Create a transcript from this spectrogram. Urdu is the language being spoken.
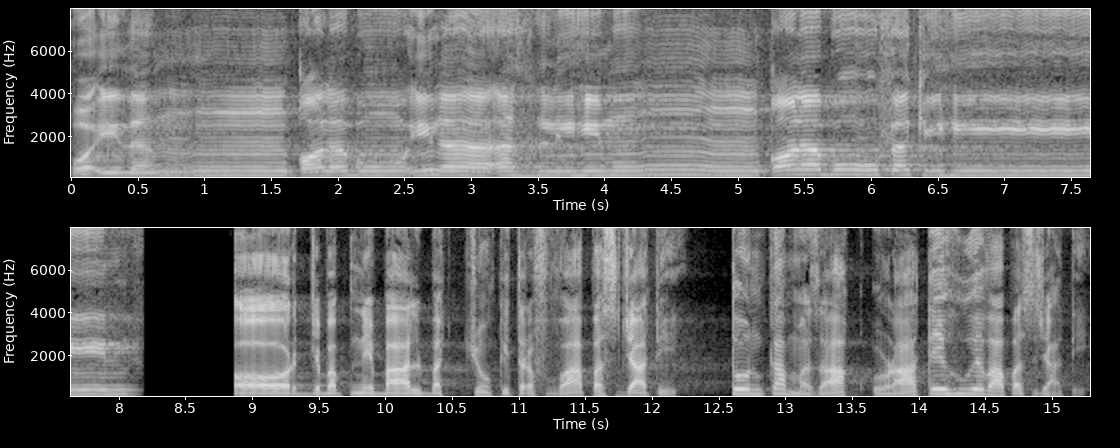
وَإِذَا انقلبوا إِلَىٰ أَهْلِهِمْ انقلبوا فَكِهِينَ اور جب اپنے بال بچوں کی طرف واپس جاتے تو ان کا مذاق اڑاتے ہوئے واپس جاتے۔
